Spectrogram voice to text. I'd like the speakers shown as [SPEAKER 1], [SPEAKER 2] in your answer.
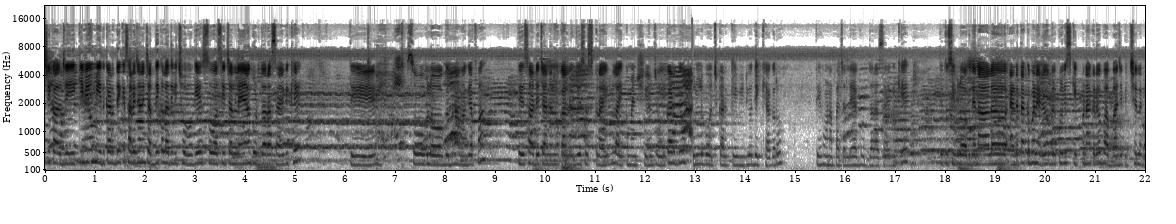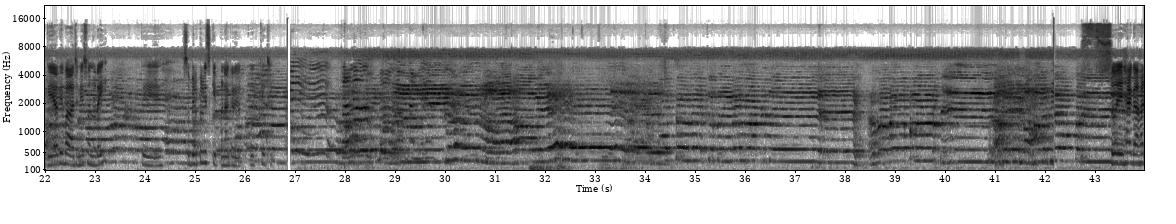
[SPEAKER 1] ਸਤਿ ਸ਼੍ਰੀ ਅਕਾਲ ਜੀ। ਕਿਵੇਂ ਉਮੀਦ ਕਰਦੇ ਕਿ ਸਾਰੇ ਜਣੇ ਚੜ੍ਹਦੀ ਕਲਾ ਦੇ ਵਿੱਚ ਹੋਵੋਗੇ? ਸੋ ਅਸੀਂ ਚੱਲੇ ਆਂ ਗੁਰਦੁਆਰਾ ਸਾਹਿਬ ਵਿਖੇ ਤੇ ਸੋ ਵਲੌਗ ਬਣਾਵਾਂਗੇ ਆਪਾਂ। ਤੇ ਸਾਡੇ ਚੈਨਲ ਨੂੰ ਕਰ ਲਿਓ ਜੀ ਸਬਸਕ੍ਰਾਈਬ ਲਾਈਕ ਕਮੈਂਟ ਸ਼ੇਅਰ ਜ਼ਰੂਰ ਕਰ ਦਿਓ। ਫੁੱਲ ਵਾਚ ਕਰਕੇ ਵੀਡੀਓ ਦੇਖਿਆ ਕਰੋ। ਤੇ ਹੁਣ ਆਪਾਂ ਚੱਲੇ ਆ ਗੁਰਦੁਆਰਾ ਸਾਹਿਬ ਵਿਖੇ। ਤੇ ਤੁਸੀਂ ਵਲੌਗ ਦੇ ਨਾਲ ਐਂਡ ਤੱਕ ਬਣੇ ਰਹੋ। ਬਿਲਕੁਲ ਵੀ ਸਕਿਪ ਨਾ ਕਰਿਓ। ਬਾਬਾ ਜੀ ਪਿੱਛੇ ਲੱਗੇ ਆ, ਤੇ ਆਵਾਜ਼ ਨਹੀਂ ਸੁਣ ਰਹੀ। ਤੇ ਸੋ ਬਿਲਕੁਲ ਵੀ ਸਕਿਪ ਨਾ ਕਰਿਓ। ਓਕੇ ਜੀ।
